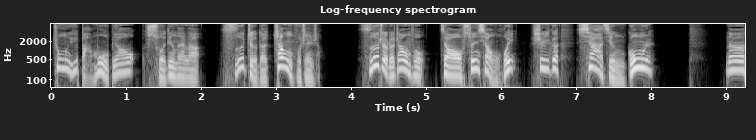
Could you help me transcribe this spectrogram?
终于把目标锁定在了死者的丈夫身上。死者的丈夫叫孙向辉，是一个下井工人。那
